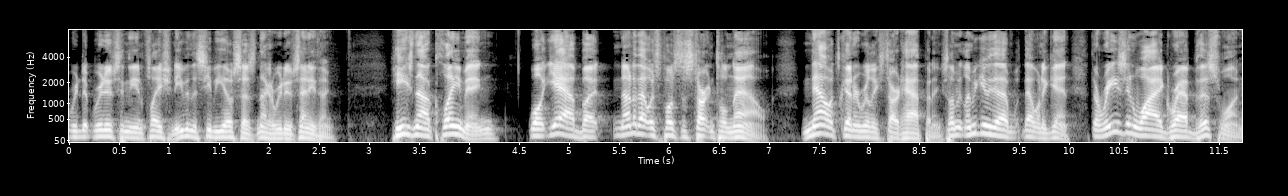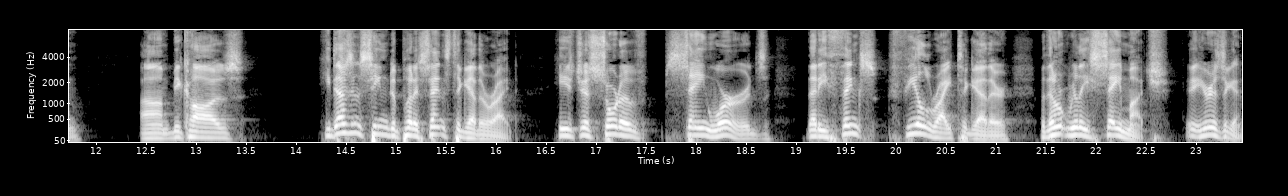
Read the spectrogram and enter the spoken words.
redu- reducing the inflation. Even the CBO says it's not going to reduce anything. He's now claiming, well, yeah, but none of that was supposed to start until now. Now it's going to really start happening. So let me, let me give you that, that one again. The reason why I grabbed this one, um, because he doesn't seem to put a sentence together right. He's just sort of saying words that he thinks feel right together, but they don't really say much. Here it is again.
